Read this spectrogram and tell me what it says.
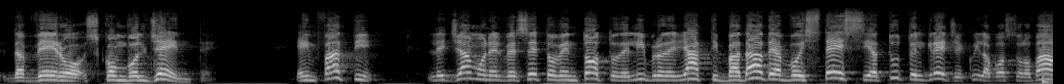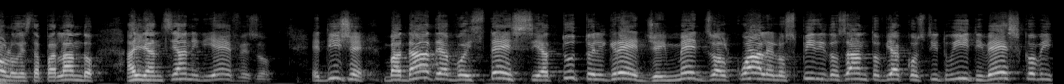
davvero sconvolgente. E infatti leggiamo nel versetto 28 del libro degli Atti, badate a voi stessi, a tutto il gregge, e qui l'Apostolo Paolo che sta parlando agli anziani di Efeso, e dice, badate a voi stessi, a tutto il gregge, in mezzo al quale lo Spirito Santo vi ha costituiti vescovi,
